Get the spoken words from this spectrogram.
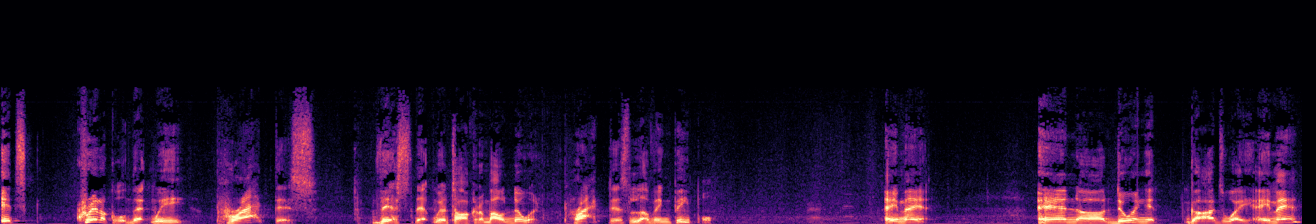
it's critical that we practice this that we're talking about doing. Practice loving people. Amen. And uh, doing it God's way. Amen.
